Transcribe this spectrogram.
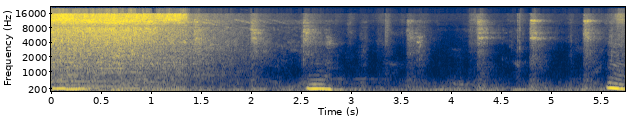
อืมอืม อืม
